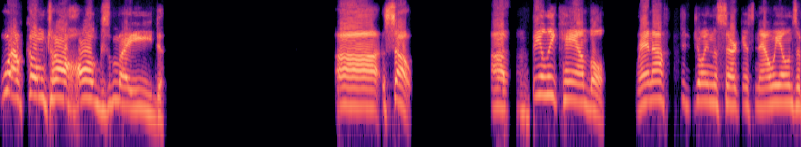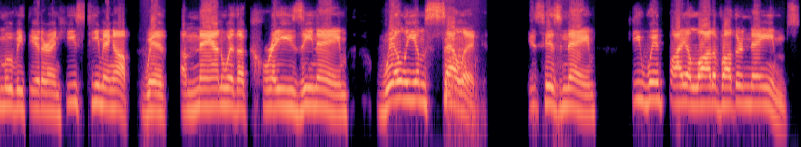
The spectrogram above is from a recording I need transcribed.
Welcome to Hogsmeade. Uh, so, uh, Billy Campbell ran off to join the circus. Now he owns a movie theater, and he's teaming up with a man with a crazy name. William Selig is his name. He went by a lot of other names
